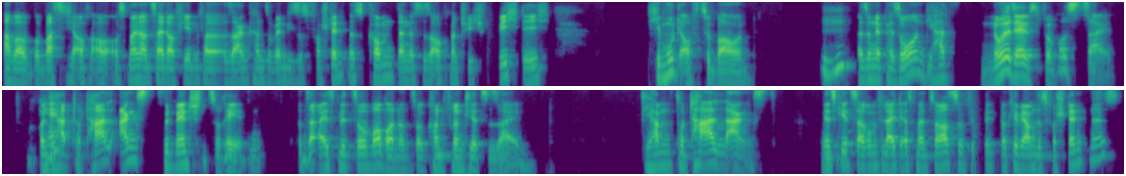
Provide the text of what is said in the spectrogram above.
Aber was ich auch aus meiner Zeit auf jeden Fall sagen kann, so wenn dieses Verständnis kommt, dann ist es auch natürlich wichtig, hier Mut aufzubauen. Mhm. Also eine Person, die hat null Selbstbewusstsein okay. und die hat total Angst, mit Menschen zu reden und sei es mit so Mobbern und so konfrontiert zu sein. Die haben total Angst. Und jetzt geht es darum, vielleicht erstmal herauszufinden, okay, wir haben das Verständnis.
